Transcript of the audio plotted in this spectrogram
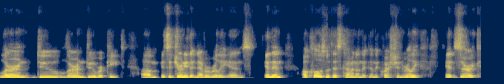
Learn, do, learn, do, repeat. Um, it's a journey that never really ends. And then I'll close with this comment on the on the question. Really, at Zurich,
